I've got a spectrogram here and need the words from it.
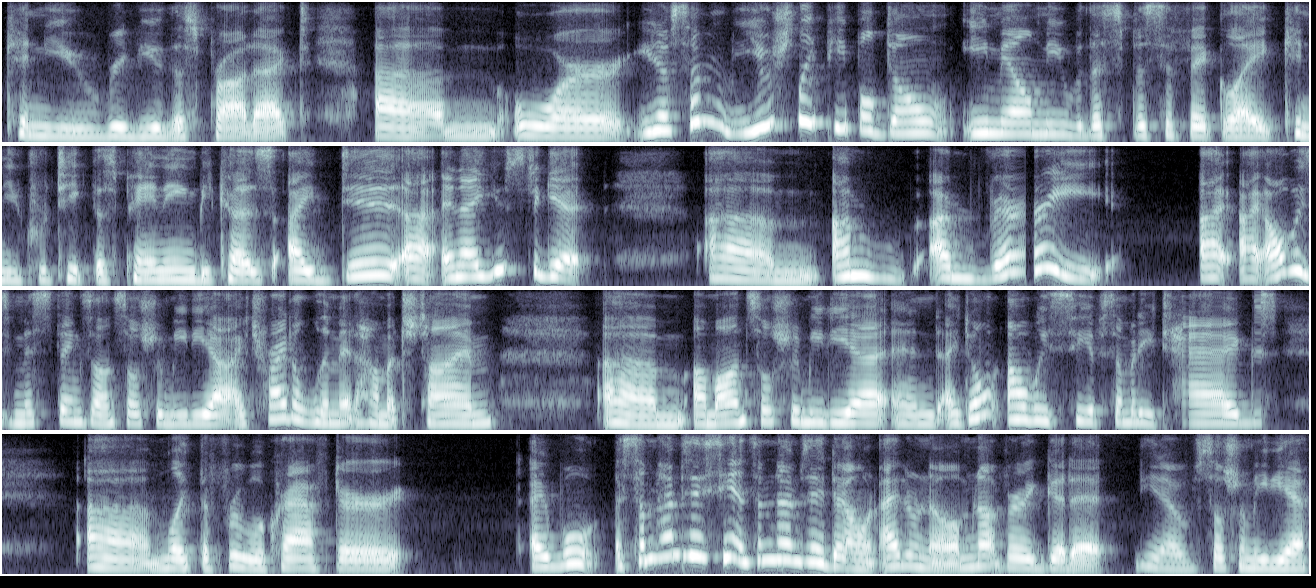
can you review this product, um, or you know, some usually people don't email me with a specific like, can you critique this painting because I did, uh, and I used to get, um, I'm I'm very, I, I always miss things on social media. I try to limit how much time um, I'm on social media, and I don't always see if somebody tags, um, like the frugal crafter I won't. Sometimes I see it, and sometimes I don't. I don't know. I'm not very good at you know social media.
